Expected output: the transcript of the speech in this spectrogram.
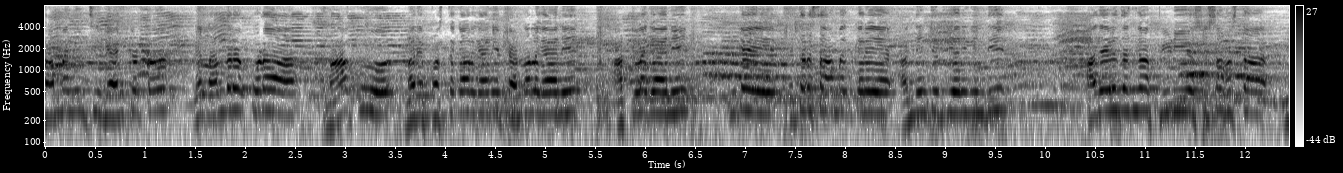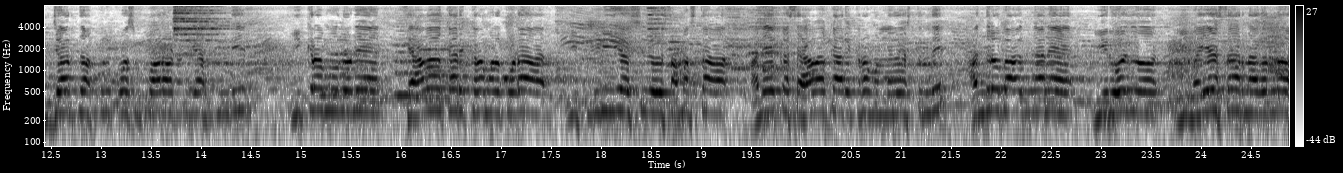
సంబంధించి వెంకట్ వీళ్ళందరూ కూడా మాకు మరి పుస్తకాలు కానీ పెన్నులు కానీ అట్లు కానీ ఇంకా ఇతర సామగ్రి అందించడం జరిగింది. అదేవిధంగా పీడిఎస్ సంస్థ విద్యార్థి హక్కుల కోసం పోరాటం చేస్తుంది. ఈ క్రమంలోనే సేవా కార్యక్రమాలు కూడా ఈ పీడిఎస్ సంస్థ అనేక సేవా కార్యక్రమాలు నిర్వహిస్తుంది. అందులో భాగంగానే ఈరోజు ఈ వైఎస్ఆర్ నగర్లో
